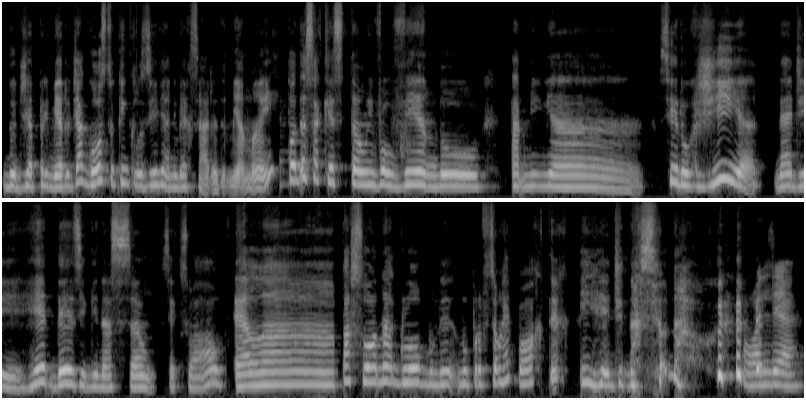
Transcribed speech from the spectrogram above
do dia 1 de agosto, que inclusive é aniversário da minha mãe. Toda essa questão envolvendo a minha cirurgia né, de redesignação sexual, ela passou na Globo, né, no Profissão Repórter, em rede nacional. Olha,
